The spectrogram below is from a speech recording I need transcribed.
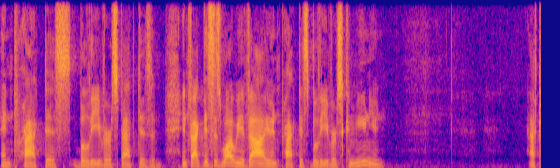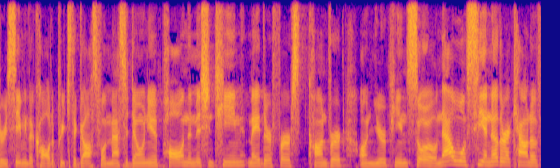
and practice believers' baptism. In fact, this is why we value and practice believers' communion. After receiving the call to preach the gospel in Macedonia, Paul and the mission team made their first convert on European soil. Now we'll see another account of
